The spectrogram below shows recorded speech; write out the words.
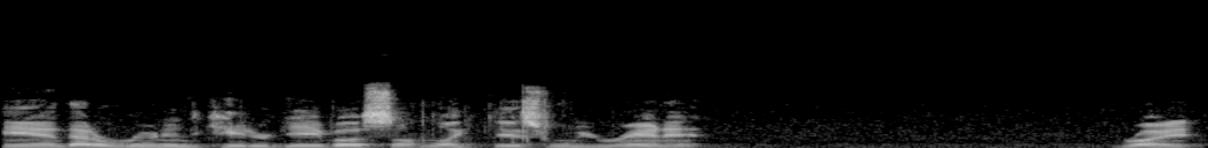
And that Aroon indicator gave us something like this when we ran it. Right.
